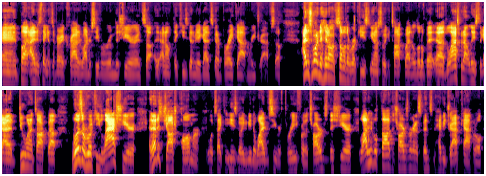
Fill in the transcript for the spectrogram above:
And but I just think it's a very crowded wide receiver room this year, and so I don't think he's going to be a guy that's going to break out and redraft. So I just wanted to hit on some of the rookies, you know, so we can talk about it a little bit. Uh, the last but not least, the guy I do want to talk about was a rookie last year, and that is Josh Palmer. It looks like he's going to be the wide receiver three for the Chargers this year. A lot of people thought the Chargers were going to spend some heavy draft capital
